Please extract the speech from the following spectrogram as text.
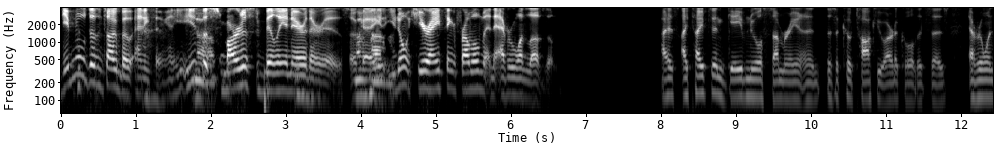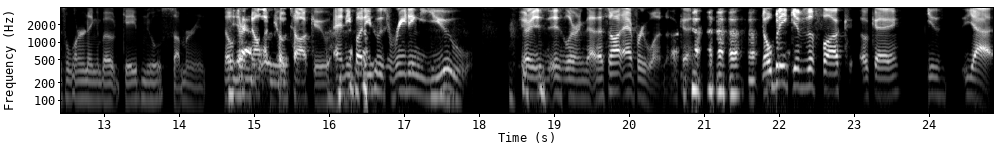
Gabe Newell doesn't talk about anything, and he, he's No. the smartest billionaire there is. Okay, Uh-huh. you don't hear anything from him, and everyone loves him. I just I typed in Gabe Newell submarine, and there's a Kotaku article that says everyone's learning about Gabe Newell's submarine. No, Yeah, they're not literally. Kotaku. Anybody who's reading you is, is learning that. That's not everyone. Okay. Nobody gives a fuck. Okay. He's yeah.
